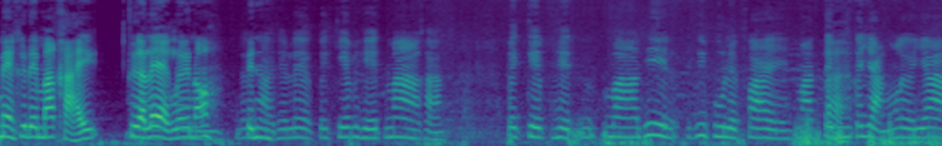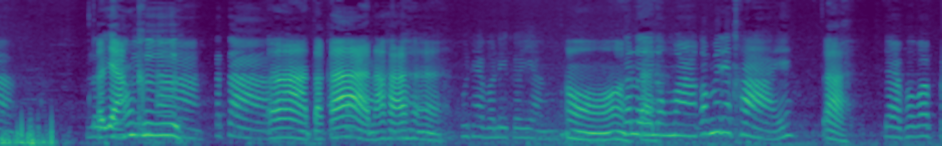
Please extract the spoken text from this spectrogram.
แม่คือได้มาขายเทือแรกเลยเนาะได้เป็นขายที่แรกไปเก็บเห็ดมาค่ะ ไปเก็บเห็ดมาที่ที่ภูเหล็กไฟมาเต็มกระหยังเลยย่าเลกระหยังไม่คือ กระตาอ่าตะกร้านะคะอ่าผู้ไทยบริกกระหยัง อ๋อก็เลยลจ้ะงมาก็ไม่ได้ขายจ้ะจ้ะเพราะว่าไป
